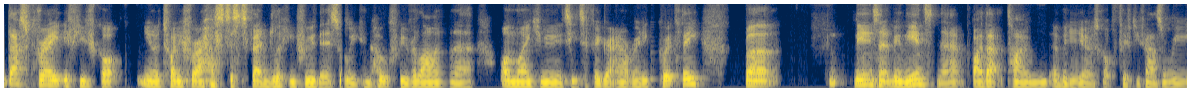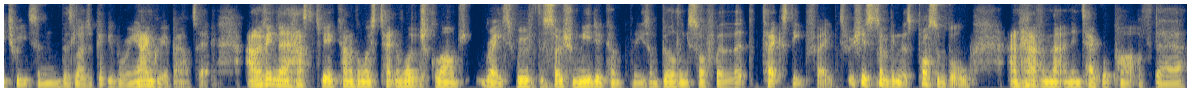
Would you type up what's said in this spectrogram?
that's great if you've got you know 24 hours to spend looking through this, or you can hopefully rely on an online community to figure it out really quickly. But the internet being the internet, by that time a video has got 50,000 retweets and there's loads of people being angry about it. And I think there has to be a kind of almost technological arms race with the social media companies on building software that detects deepfakes, which is something that's possible, and having that an integral part of their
